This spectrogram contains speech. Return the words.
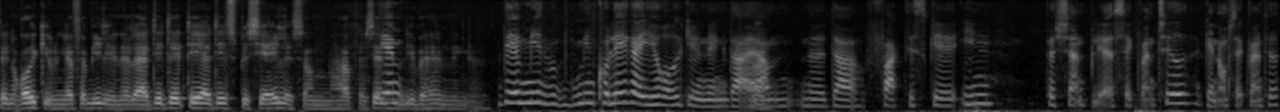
den rådgivning af familien, eller er det det, det, er det speciale, som har patienten Det i behandling? Det er min, min kollega i rådgivningen, der er, Ja. ja. der faktisk øh, en patient bliver sekventeret, genomsekventeret,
